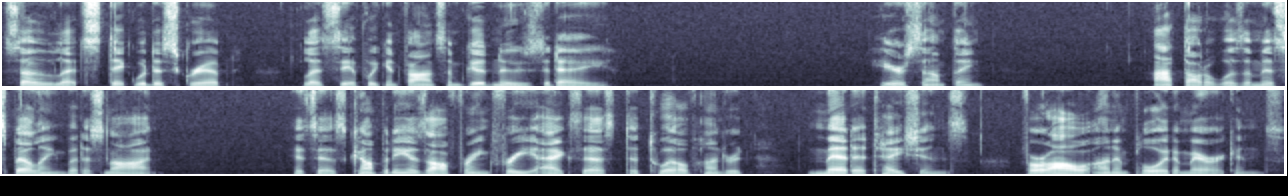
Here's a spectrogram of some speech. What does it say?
So let's stick with the script. Let's see if we can find some good news today. Here's something. I thought it was a misspelling, but it's not. It says company is offering free access to 1200 meditations for all unemployed Americans.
